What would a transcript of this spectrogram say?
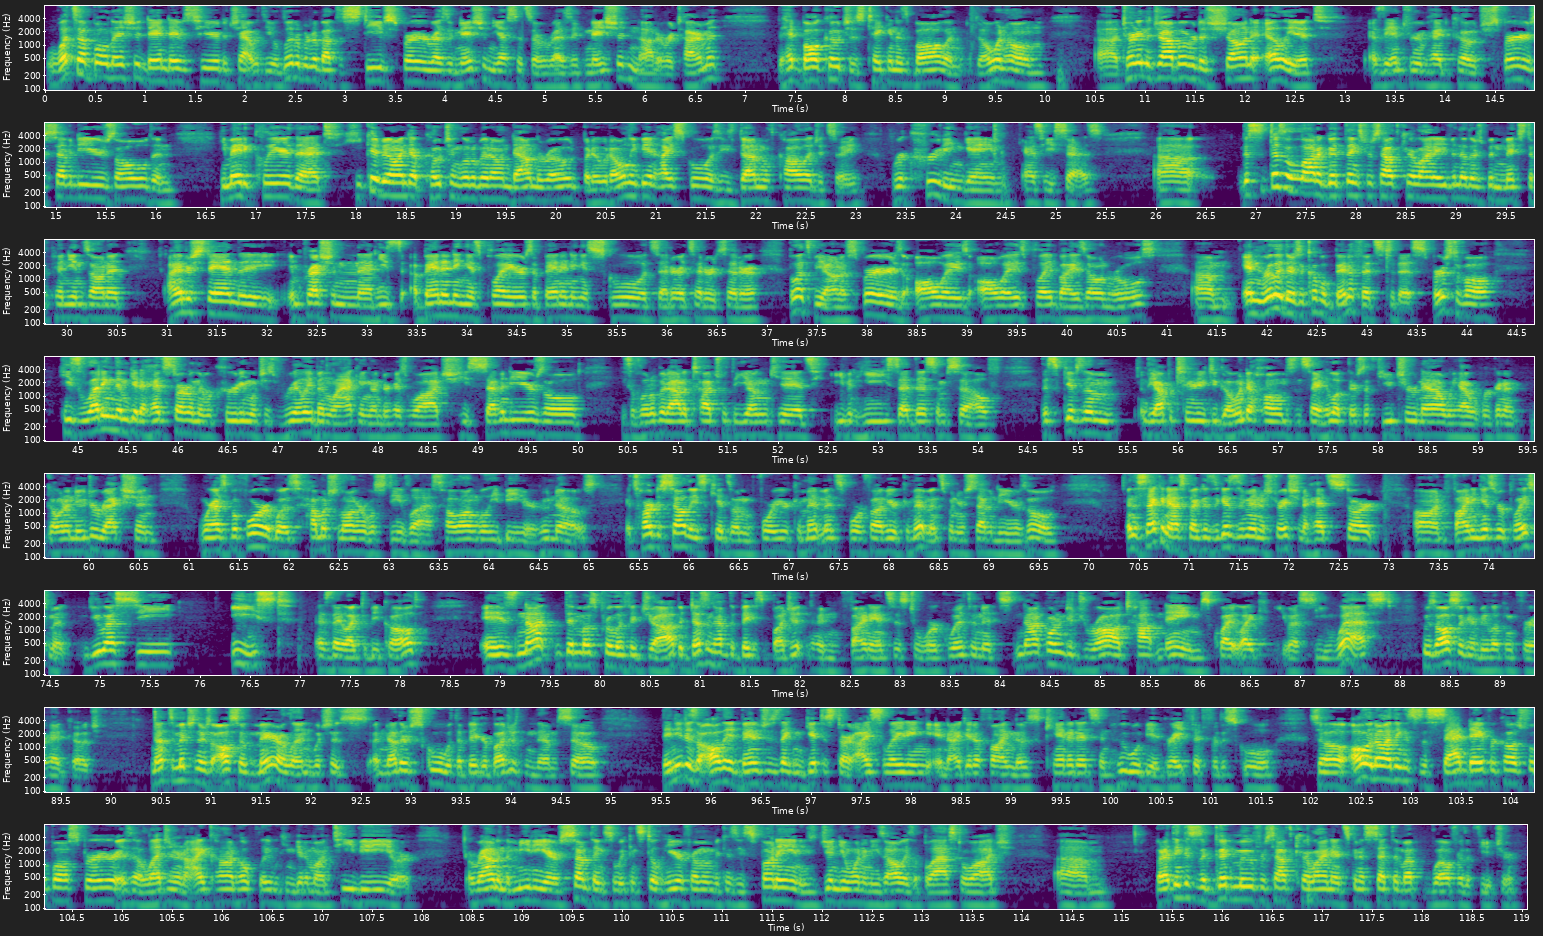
What's up, Bowl Nation? Dan Davis here to chat with you a little bit about the Steve Spurrier resignation. Yes, it's a resignation, not a retirement. The head ball coach is taking his ball and going home, uh, turning the job over to Shawn Elliott as the interim head coach. Spurrier is 70 years old, and he made it clear that he could wind up coaching a little bit on down the road, but it would only be in high school as he's done with college. It's a recruiting game, as he says. Uh, this does a lot of good things for South Carolina, even though there's been mixed opinions on it. I understand the impression that he's abandoning his players, abandoning his school, et cetera, et cetera, et cetera. But let's be honest, Spurrier always, always played by his own rules. Um, and really, there's a couple benefits to this. First of all, he's letting them get a head start on the recruiting, which has really been lacking under his watch. He's 70 years old. He's a little bit out of touch with the young kids. Even he said this himself. This gives them the opportunity to go into homes and say, "Hey, look, there's a future now. We have we're going to go in a new direction." Whereas before it was, "How much longer will Steve last? How long will he be here? Who knows?" It's hard to sell these kids on four-year commitments, four or five-year commitments when you're 70 years old. And the second aspect is it gives the administration a head start on finding his replacement. USC East, as they like to be called, is not the most prolific job. It doesn't have the biggest budget and finances to work with, and it's not going to draw top names quite like USC West, who's also going to be looking for a head coach. Not to mention, there's also Maryland, which is another school with a bigger budget than them. So they need all the advantages they can get to start isolating and identifying those candidates and who will be a great fit for the school. So all in all, I think this is a sad day for college football. Spurrier is a legend and an icon. Hopefully, we can get him on TV or around in the media or something so we can still hear from him because he's funny and he's genuine and he's always a blast to watch. Um, but I think this is a good move for South Carolina. It's going to set them up well for the future.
